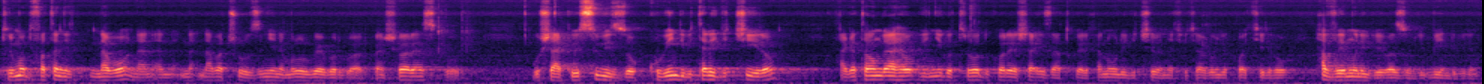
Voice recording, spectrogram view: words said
turimo dufatanya nabo n'abacuruzi nyine muri uru rwego rwa inshuwarensi gushaka ibisubizo ku bindi bitari igiciro. Hagati aho ngaho inyigo turiho dukoresha izatwereka n'ubundi igiciro na cyo cyagombye kuba kiriho havuyemo n'ibyo bibazo bindi birimo.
